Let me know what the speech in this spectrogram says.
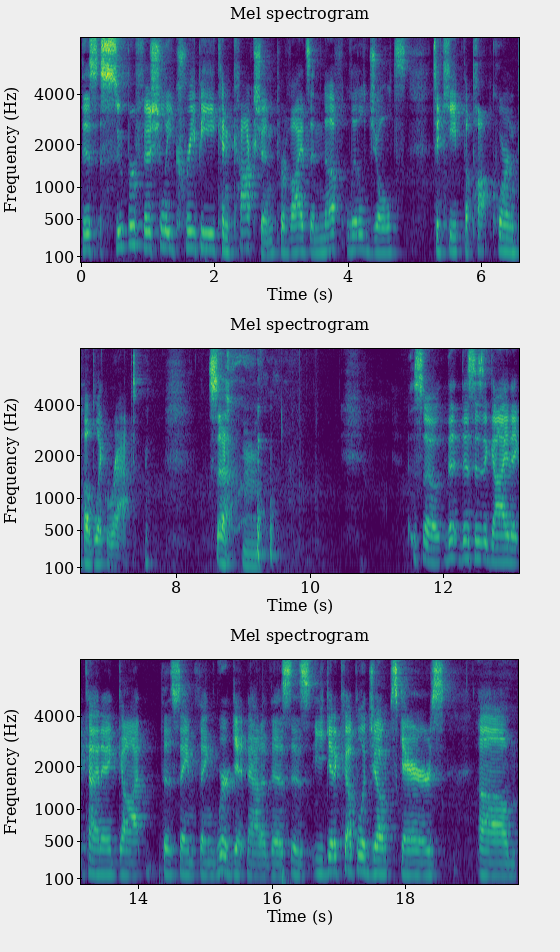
This superficially creepy concoction provides enough little jolts to keep the popcorn public wrapped. so. Mm. so th- this is a guy that kind of got the same thing we're getting out of this is you get a couple of jump scares um,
